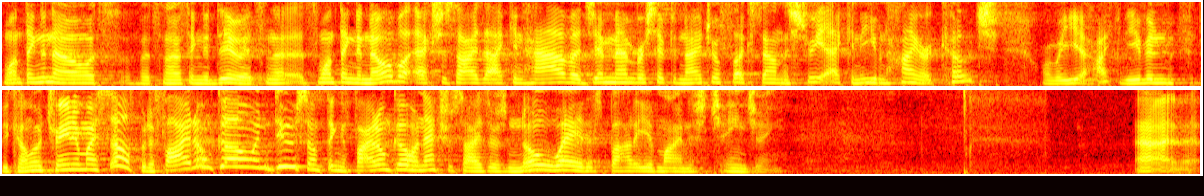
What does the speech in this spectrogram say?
It's one thing to know, it's, it's another thing to do. It's, it's one thing to know about exercise. I can have a gym membership to NitroFlex down the street. I can even hire a coach, or I could even become a trainer myself. But if I don't go and do something, if I don't go and exercise, there's no way this body of mine is changing. Uh,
